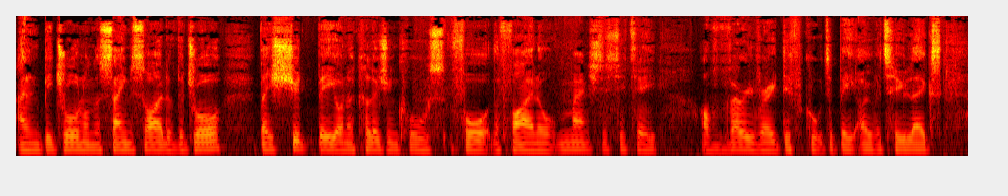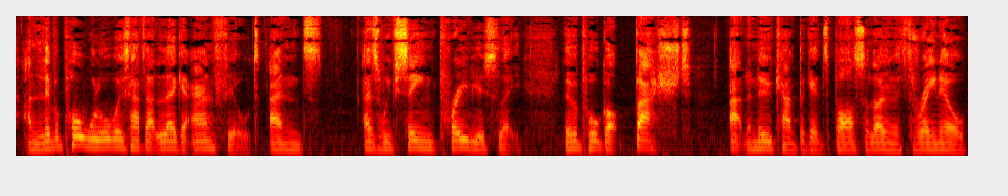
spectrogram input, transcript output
and be drawn on the same side of the draw, they should be on a collision course for the final. Manchester City are very, very difficult to beat over two legs. And Liverpool will always have that leg at Anfield. And as we've seen previously, Liverpool got bashed at the Nou Camp against Barcelona 3 0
